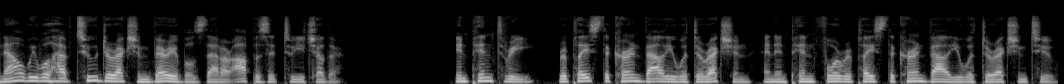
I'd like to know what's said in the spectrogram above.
Now we will have two direction variables that are opposite to each other. In pin 3, replace the current value with direction, and in pin 4, replace the current value with direction 2.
